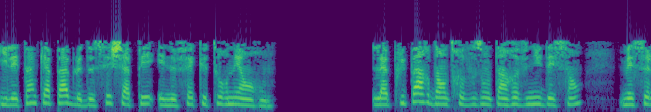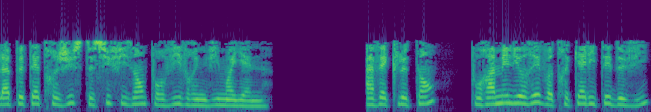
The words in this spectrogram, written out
il est incapable de s'échapper et ne fait que tourner en rond. La plupart d'entre vous ont un revenu décent, mais cela peut être juste suffisant pour vivre une vie moyenne. Avec le temps, pour améliorer votre qualité de vie,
